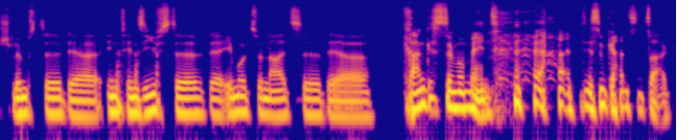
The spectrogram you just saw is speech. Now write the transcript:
schlimmste, der intensivste, der emotionalste, der krankeste Moment an diesem ganzen Tag.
